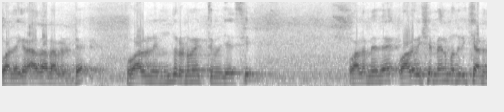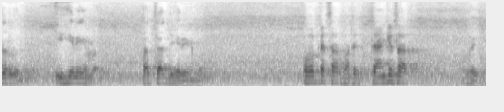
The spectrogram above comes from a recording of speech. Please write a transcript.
వాళ్ళ దగ్గర ఆధారాలు ఉంటే వాళ్ళని ముందు రుణవ్యక్తులు చేసి వాళ్ళ మీదే వాళ్ళ విషయం మీద ముందు విచారణ జరుగుతుంది ఈ హీరింగ్లో సత్యార్థి హీరింగ్లో ఓకే సార్ మరి. Thank you sir. రైట్.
